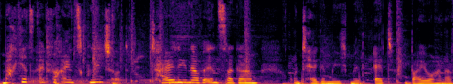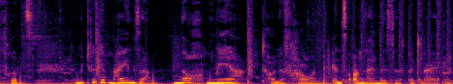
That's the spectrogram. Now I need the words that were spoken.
mach jetzt einfach einen Screenshot, teile ihn auf Instagram und tagge mich mit bei Johanna Fritz, damit wir gemeinsam noch mehr tolle Frauen ins Online-Business begleiten.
